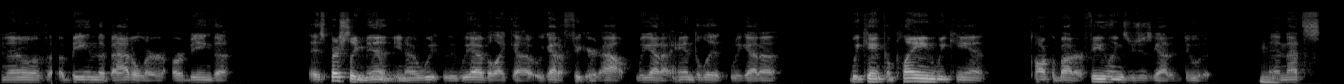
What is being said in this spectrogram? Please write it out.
you know of, of, being the battler or being the especially men you know we we have like a, we got to figure it out. We got to handle it. We got to we can't complain. We can't talk about our feelings. We just got to do it. Mm. and that's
